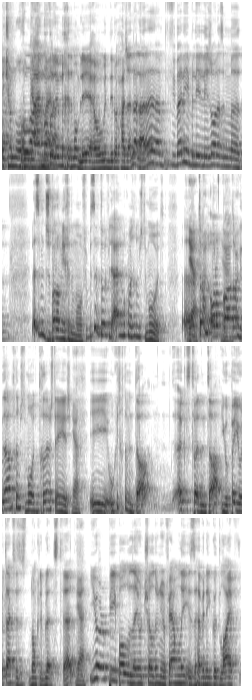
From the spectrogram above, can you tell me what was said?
I should know والله كاع نوضوا مالا. اليوم نخدموا مليح ونديروا حاجة لا لا أنا في بالي باللي لي جون لازم لازم تجبرهم يخدموا في بزاف دول في العالم ممكن ما تخدمش تموت Yeah. تروح لأوروبا Yeah. تروح كذا ما تخدمش تموت ما تقدرش تعيش Yeah. إي، وكي تخدم أنت راك تستفاد انت you pay your taxes donc البلاد تستفاد Yeah. your people your children your family is having a good life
